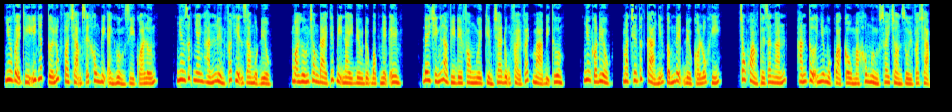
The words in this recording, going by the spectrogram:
Như vậy thì ít nhất tới lúc va chạm sẽ không bị ảnh hưởng gì quá lớn. Nhưng rất nhanh hắn liền phát hiện ra một điều. Mọi hướng trong đài thiết bị này đều được bọc nệm êm. Đây chính là vì đề phòng người kiểm tra đụng phải vách mà bị thương. Nhưng có điều, mặt trên tất cả những tấm nệm đều có lỗ khí. Trong khoảng thời gian ngắn, hắn tựa như một quả cầu mà không ngừng xoay tròn rồi va chạm.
